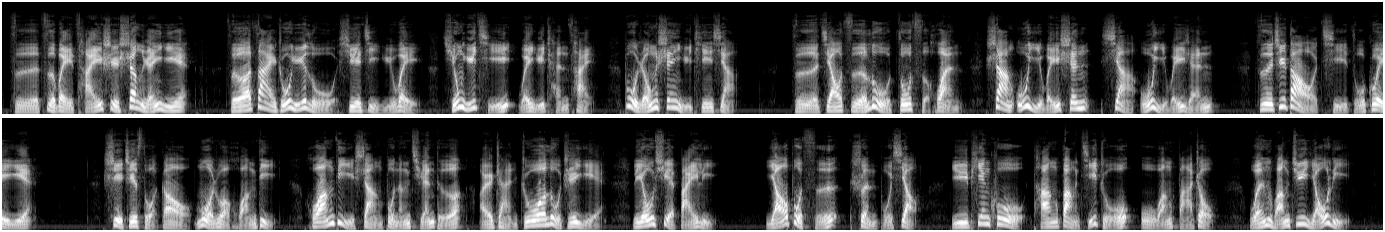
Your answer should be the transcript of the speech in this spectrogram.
子自谓才是圣人耶？则在逐于鲁，削迹于魏，穷于齐，为于陈蔡，不容身于天下。子教子路租此患，上无以为身，下无以为人。子之道岂足贵耶？世之所高，莫若皇帝。皇帝尚不能全德，而占涿鹿之野。流血百里，尧不辞，舜不孝，禹偏哭，汤放其主，武王伐纣，文王居有礼。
